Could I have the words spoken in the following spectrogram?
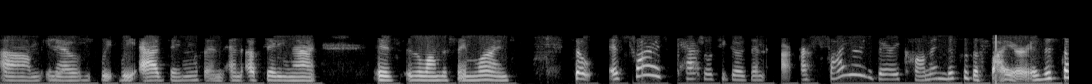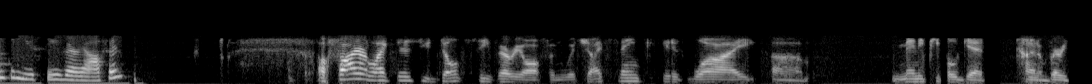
Um, you know, we, we add things, and, and updating that is, is along the same lines. So, as far as casualty goes, then are, are fires very common? This was a fire. Is this something you see very often? A fire like this you don't see very often, which I think is why um, many people get kind of very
